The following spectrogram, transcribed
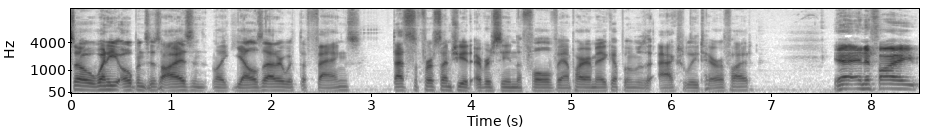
So when he opens his eyes and like yells at her with the fangs, that's the first time she had ever seen the full vampire makeup and was actually terrified. Yeah, and if I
